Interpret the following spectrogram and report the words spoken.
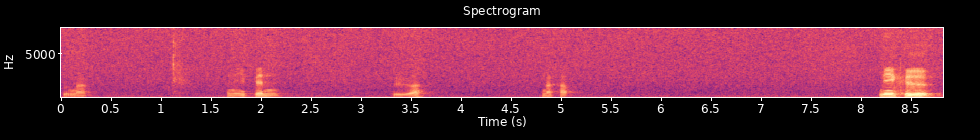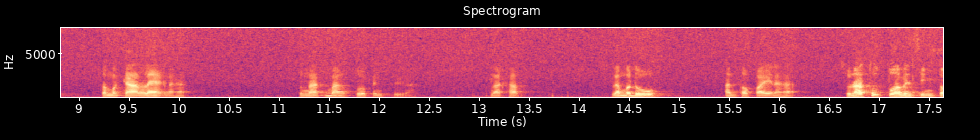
สุนัข อันนี้เป็นเสือนะครับ นี่คือสมการแรกนะฮะ สุนัขบางตัวเป็นเสือ นะครับ แล้วมาดูอันต่อไปนะฮะสุนัขทุกตัวเป็นสิงโต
